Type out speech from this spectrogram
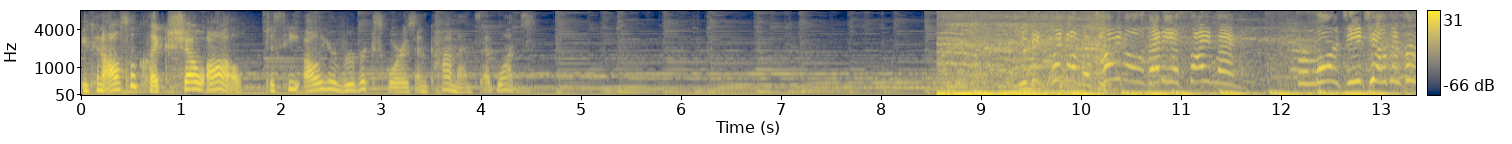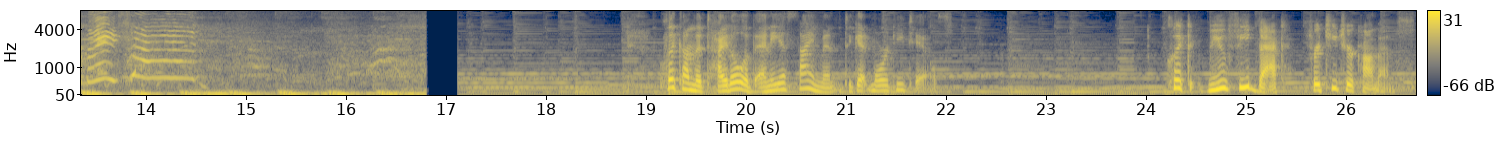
You can also click Show All to see all your rubric scores and comments at once. You can click on the title of any assignment for more detailed information. Click on the title of any assignment to get more details. Click View Feedback for teacher comments.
